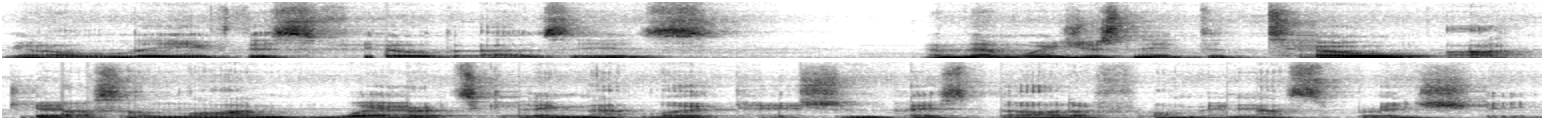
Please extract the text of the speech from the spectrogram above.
We're going to leave this field as is. And then we just need to tell ArcGIS Online where it's getting that location-based data from in our spreadsheet.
